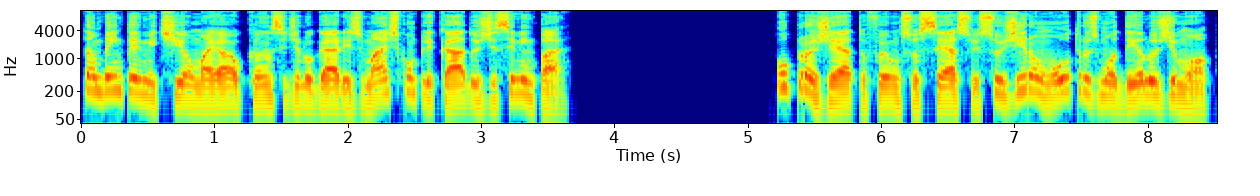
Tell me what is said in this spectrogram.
também permitia um maior alcance de lugares mais complicados de se limpar. O projeto foi um sucesso e surgiram outros modelos de mop.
